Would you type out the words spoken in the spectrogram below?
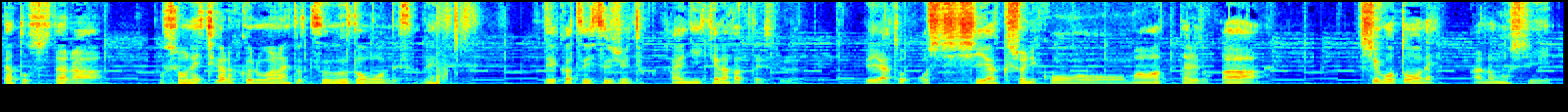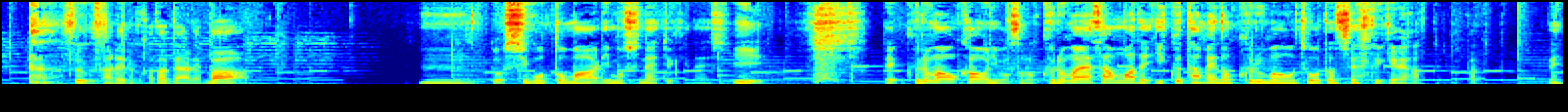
たとしたら、もう初日から車ないと積むと思うんですよね。生活必需品とか買いに行けなかったりするんで。で、あと、市役所にこう、回ったりとか、仕事をね、あの、もし、すぐされる方であれば、うんと、仕事回りもしないといけないし、で、車を買うにもその車屋さんまで行くための車を調達しないといけなかったりとか、ね。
